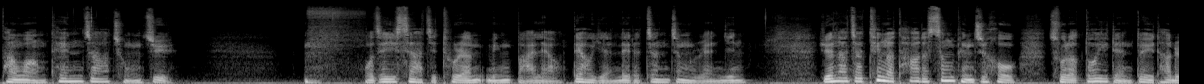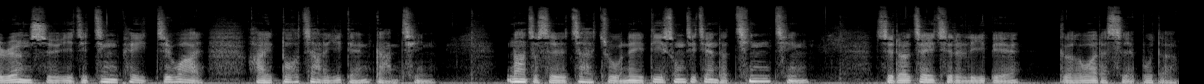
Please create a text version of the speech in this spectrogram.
盼望天家重聚。我这一下子突然明白了掉眼泪的真正原因。原来在听了他的生平之后，除了多一点对他的认识以及敬佩之外，还多加了一点感情，那就是在主内弟兄之间的亲情，使得这一次的离别格外的舍不得。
